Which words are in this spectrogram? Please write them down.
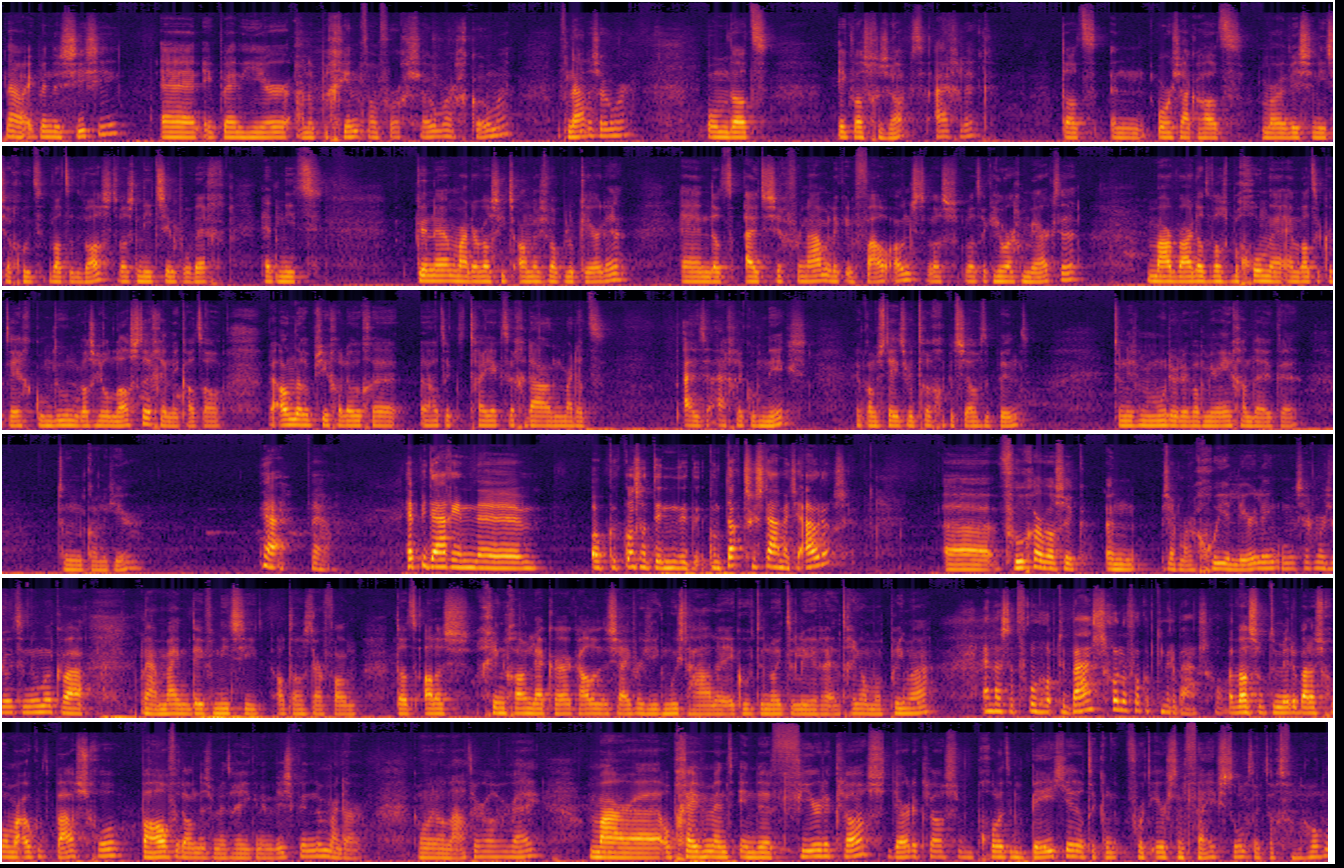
Nou, ik ben dus Sisi. En ik ben hier aan het begin van vorige zomer gekomen. Of na de zomer. Omdat ik was gezakt eigenlijk. Dat een oorzaak had, maar we wisten niet zo goed wat het was. Het was niet simpelweg het niet kunnen, maar er was iets anders wat blokkeerde. En dat uitte zich voornamelijk in faalangst, was wat ik heel erg merkte. Maar waar dat was begonnen en wat ik er tegen kon doen, was heel lastig. En ik had al bij andere psychologen eh, had ik trajecten gedaan, maar dat uitte eigenlijk op niks. Ik kwam steeds weer terug op hetzelfde punt. Toen is mijn moeder er wat meer in gaan duiken. Toen kwam ik hier. Ja. Ja. Heb je daarin uh, ook constant in contact gestaan met je ouders? Uh, vroeger was ik een zeg maar, goede leerling, om het zeg maar zo te noemen. Qua nou, mijn definitie, althans daarvan, dat alles ging gewoon lekker. Ik haalde de cijfers die ik moest halen. Ik hoefde nooit te leren en het ging allemaal prima. En was dat vroeger op de basisschool of ook op de middelbare school? Het was op de middelbare school, maar ook op de basisschool. Behalve dan dus met rekenen en wiskunde, maar daar komen we dan later over bij. Maar uh, op een gegeven moment in de vierde klas, derde klas, begon het een beetje dat ik voor het eerst een vijf stond. En ik dacht van, oh,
